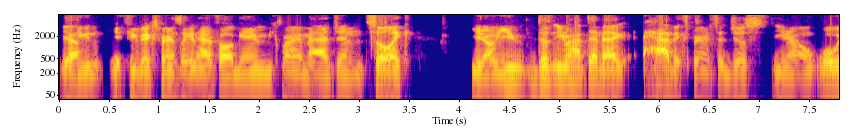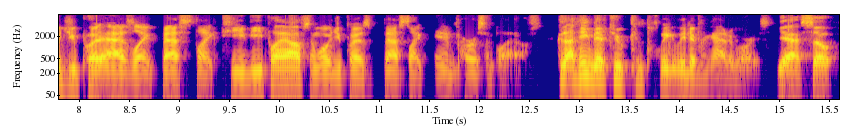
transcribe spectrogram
yeah, You can if you've experienced like an NFL game, you can probably imagine. So like, you know, you doesn't you don't have to have have experienced it. Just you know, what would you put as like best like TV playoffs, and what would you put as best like in person playoffs? Because I think they're two completely different categories. yeah. So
